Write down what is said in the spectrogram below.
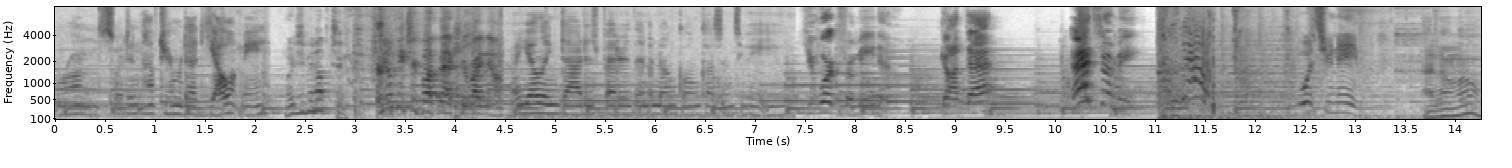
run so I didn't have to hear my dad yell at me. What have you been up to? You don't get your butt back here right now. A yelling dad is better than an uncle and cousins who hate you. You work for me now. Got that? Answer me! What's your name? I don't know.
